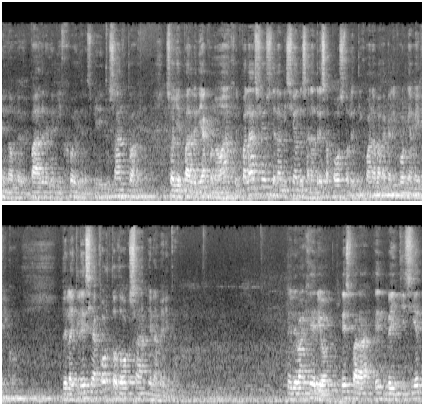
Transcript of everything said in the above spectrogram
el nombre del Padre, del Hijo y del Espíritu Santo. Amén. Soy el Padre Diácono Ángel Palacios de la misión de San Andrés Apóstol en Tijuana, Baja California, México, de la Iglesia Ortodoxa en América. El Evangelio es para el 27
